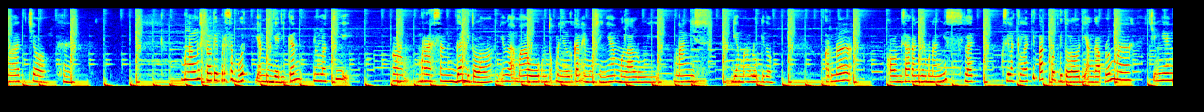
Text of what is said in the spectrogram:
maco. Melalui stereotip tersebut yang menjadikan lelaki um, merasa enggan gitu loh. Dia nggak mau untuk menyalurkan emosinya melalui menangis. Dia malu gitu. Karena kalau misalkan dia menangis like, si laki-laki takut gitu loh dianggap lemah cengeng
